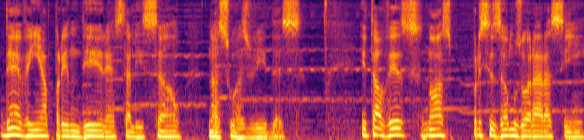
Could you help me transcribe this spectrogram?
devem aprender esta lição nas suas vidas. E talvez nós precisamos orar assim:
